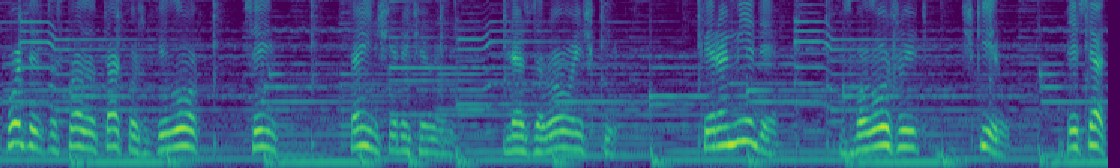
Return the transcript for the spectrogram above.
Входить до складу також білок, цинк та інші речовини для здорової шкіри. Піраміди зволожують шкіру. Десяте.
